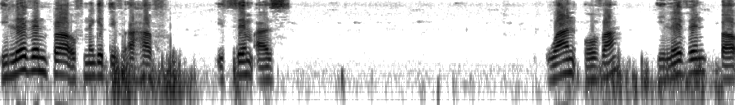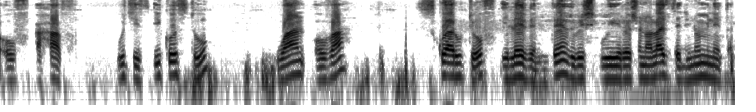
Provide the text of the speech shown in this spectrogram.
11 power of negative a half is same as 1 over 11 power of a half which is equals to 1 over square root of 11 then we rationalize the denominator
